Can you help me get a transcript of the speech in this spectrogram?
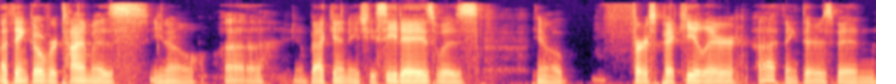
I think over time as you know, uh, you know, back in HGC days was, you know, first pick healer. I think there's been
